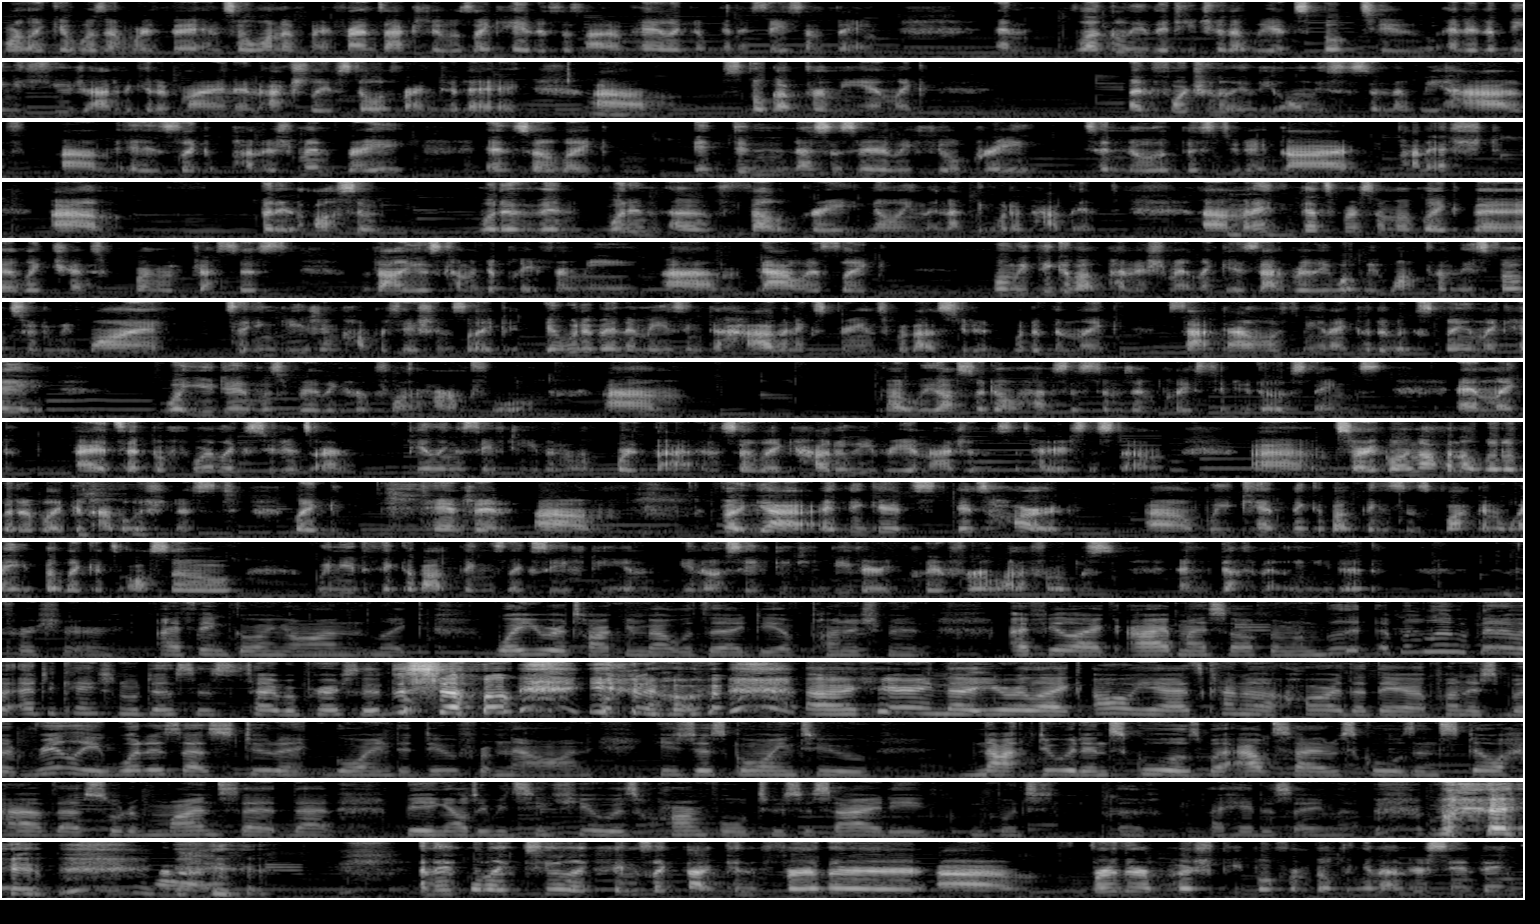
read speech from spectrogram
or like it wasn't worth it. And so one of my friends actually was like, hey, this is not okay. Like, I'm going to say something. And luckily, the teacher that we had spoke to ended up being a huge advocate of mine and actually is still a friend today. Um, spoke up for me and like unfortunately the only system that we have um, is like punishment right and so, like, it didn't necessarily feel great to know that the student got punished, um, but it also would have been wouldn't have felt great knowing that nothing would have happened. Um, and I think that's where some of like the like transformative justice values come into play for me um, now is like when we think about punishment, like, is that really what we want from these folks, or do we want to engage in conversations? Like, it would have been amazing to have an experience where that student would have been like sat down with me and I could have explained, like, hey, what you did was really hurtful and harmful. Um, but we also don't have systems in place to do those things. And like I had said before, like students aren't feeling safe to even report that. And so, like, how do we reimagine this entire system? Um, sorry, going off on a little bit of like an abolitionist like tangent. Um, but yeah, I think it's it's hard. Um, we can't think about things as black and white, but like it's also we need to think about things like safety, and you know, safety can be very clear for a lot of folks and definitely needed. For sure. I think going on, like what you were talking about with the idea of punishment, I feel like I myself am a, li- am a little bit of an educational justice type of person. So, you know, uh, hearing that you were like, oh, yeah, it's kind of hard that they are punished, but really, what is that student going to do from now on? He's just going to not do it in schools but outside of schools and still have that sort of mindset that being LGBTQ is harmful to society, which Ugh, I hated saying that, but yeah. and I feel like too, like things like that can further um, further push people from building an understanding.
